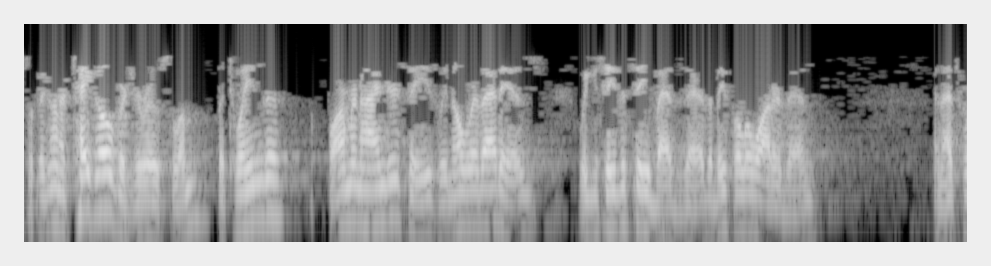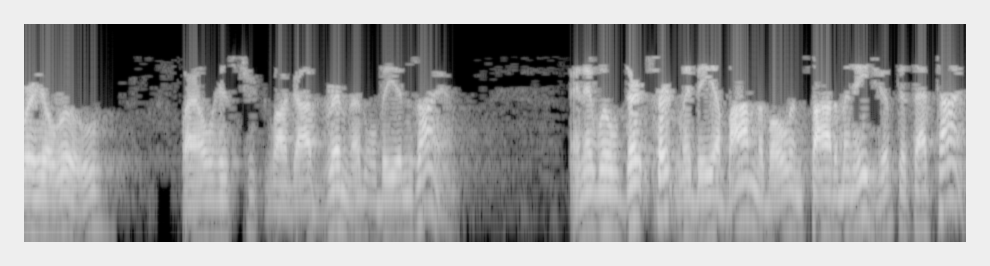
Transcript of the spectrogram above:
So they're going to take over Jerusalem between the former and hinder seas. We know where that is. We can see the seabeds there. They'll be full of water then. And that's where he'll rule while his while God's remnant will be in Zion. And it will certainly be abominable in Sodom and Egypt at that time.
